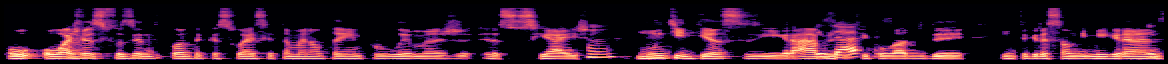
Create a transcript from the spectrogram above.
Ou, ou às vezes fazendo de conta que a Suécia também não tem problemas uh, sociais uhum. muito intensos e graves, Exato. dificuldades de integração de imigrantes,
